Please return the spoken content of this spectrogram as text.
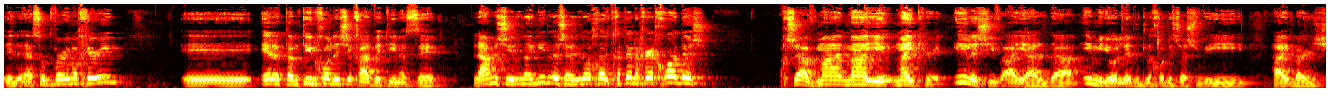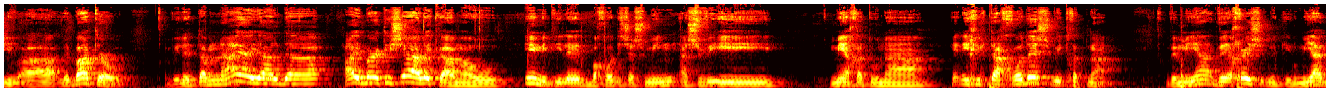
לעשות דברים אחרים, אה, אלא תמתין חודש אחד ותינשא, למה שנגיד לה שאני לא יכולה להתחתן אחרי חודש? עכשיו, מה, מה, מה יקרה? היא לשבעה ילדה, אם היא יולדת לחודש השביעי, היי בר שבעה לבטרו. ולתמנאי הילדה, היי בר תשעה לכמה הוא, אם היא תלד בחודש השמין, השביעי, מי החתונה? כן, היא חיכתה חודש והתחתנה. ומיד, ואחרי שכאילו מיד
